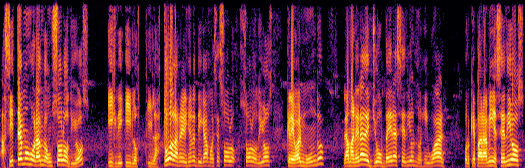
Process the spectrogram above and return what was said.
así estemos orando a un solo Dios y, las, todas las religiones, digamos, ese solo, solo Dios creó el mundo, la manera de yo ver a ese Dios no es igual. Porque para mí ese Dios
